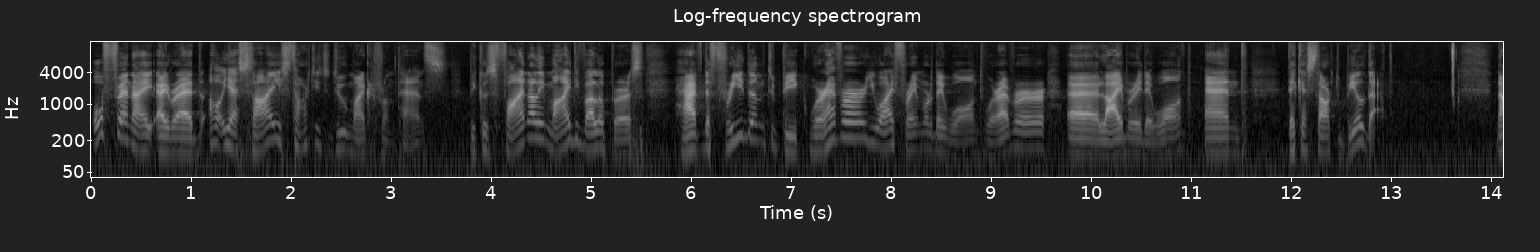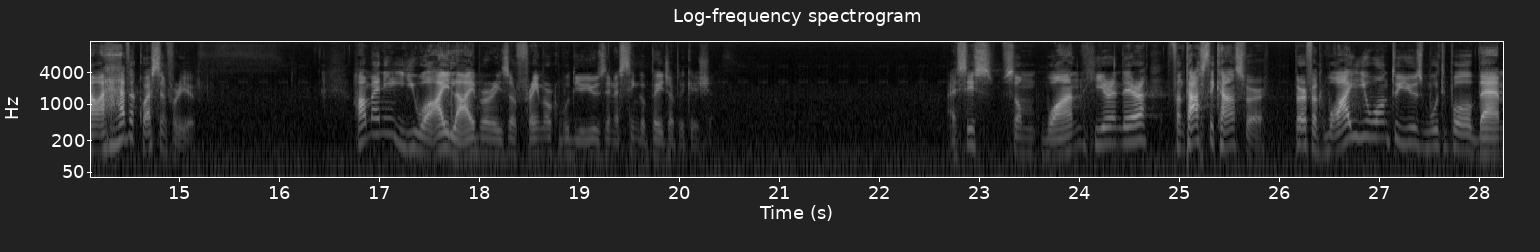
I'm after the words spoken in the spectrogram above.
often I, I, read, oh yes, I started to do microfrontends because finally my developers have the freedom to pick wherever UI framework they want, wherever uh, library they want, and they can start to build that. Now I have a question for you. How many UI libraries or framework would you use in a single page application? I see some one here and there. Fantastic answer. Perfect. Why do you want to use multiple of them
